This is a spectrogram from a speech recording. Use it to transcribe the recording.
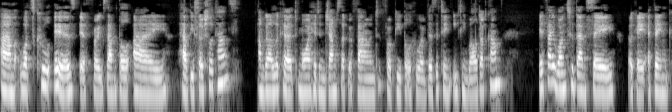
Um, what's cool is if, for example, I have these social accounts, I'm going to look at more hidden gems that were found for people who are visiting eatingwell.com if I want to then say, okay, I think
